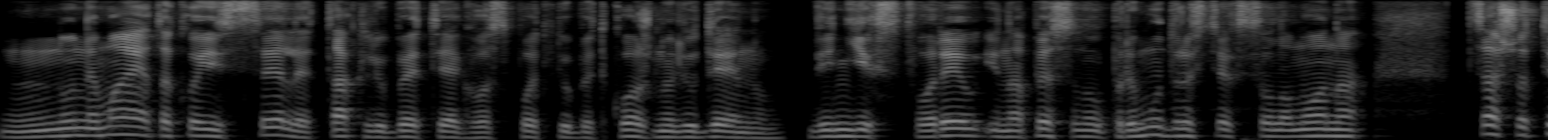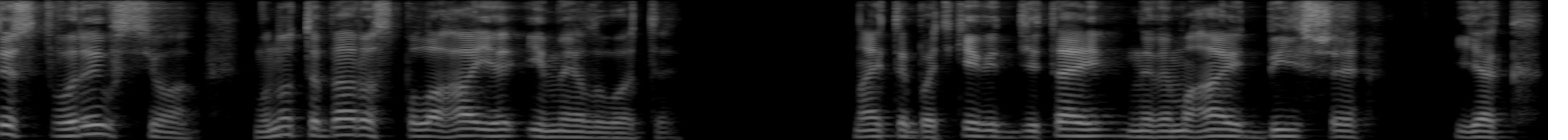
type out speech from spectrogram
ну, не має такої сили так любити, як Господь любить кожну людину. Він їх створив і написано в премудростях Соломона: це, що ти створив все, воно тебе розполагає і милувати. Знаєте, батьки від дітей не вимагають більше, як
